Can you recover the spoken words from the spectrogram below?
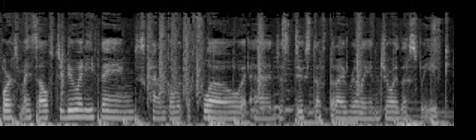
force myself to do anything, just kind of go with the flow and just do stuff that I really enjoy this week.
